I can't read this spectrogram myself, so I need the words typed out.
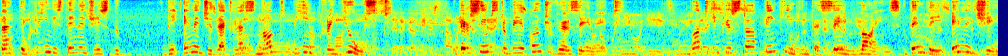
that the greenest energy is the the energy that has not been produced. There seems to be a controversy in it. But if you start thinking in the same lines, then the energy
